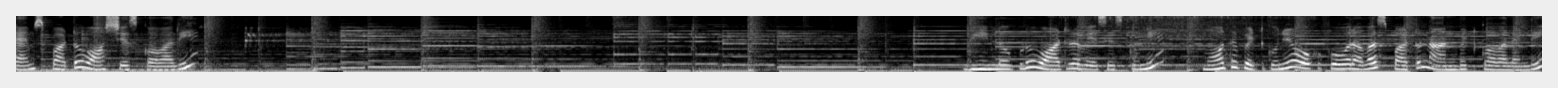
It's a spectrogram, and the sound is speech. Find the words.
టైమ్స్ పాటు వాష్ చేసుకోవాలి. దీనిలో ఇప్పుడు వాటర్ వేసేసుకుని మూత పెట్టుకుని ఒక ఫోర్ అవర్స్ పాటు నానబెట్టుకోవాలండి.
